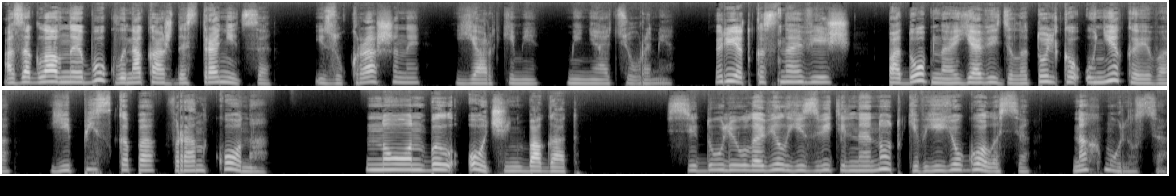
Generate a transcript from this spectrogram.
а заглавные буквы на каждой странице изукрашены яркими миниатюрами. Редкостная вещь. Подобное я видела только у некоего епископа Франкона. Но он был очень богат. Сидули уловил язвительные нотки в ее голосе, нахмурился.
